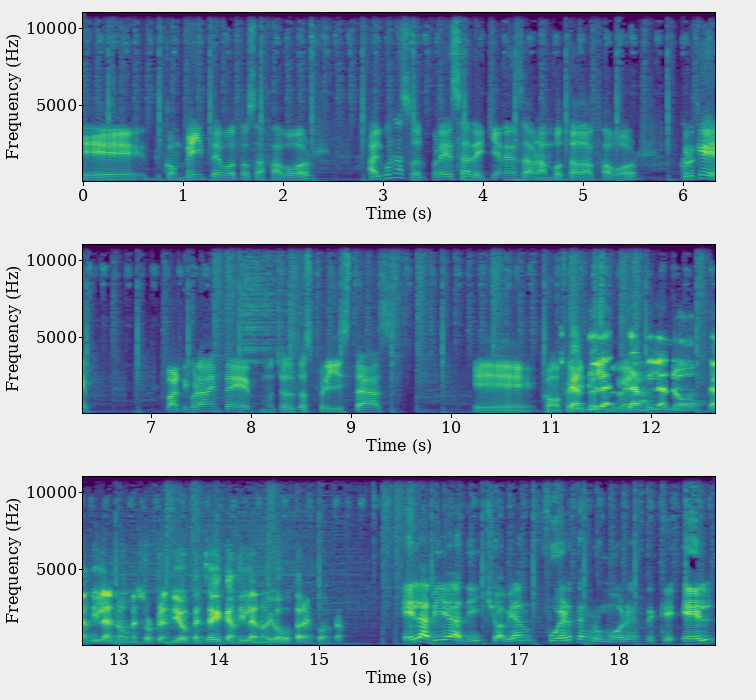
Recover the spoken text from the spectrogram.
eh, con 20 votos a favor. ¿Alguna sorpresa de quienes habrán votado a favor? Creo que particularmente muchos de estos priistas eh, como Felipe Candila, Candila no, Candila no, me sorprendió. Pensé que Candila no iba a votar en contra. Él había dicho, habían fuertes rumores de que él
